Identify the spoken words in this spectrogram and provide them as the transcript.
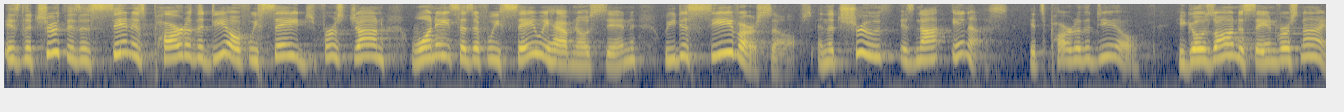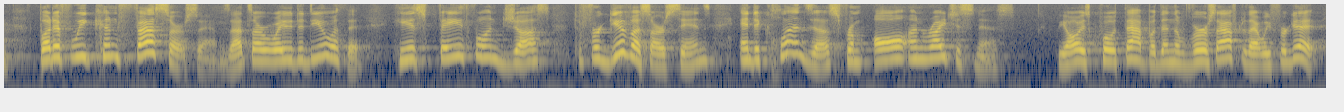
is the truth is, is sin is part of the deal. If we say, 1 John 1 8 says, if we say we have no sin, we deceive ourselves. And the truth is not in us, it's part of the deal. He goes on to say in verse 9, but if we confess our sins, that's our way to deal with it. He is faithful and just to forgive us our sins and to cleanse us from all unrighteousness. We always quote that, but then the verse after that we forget.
